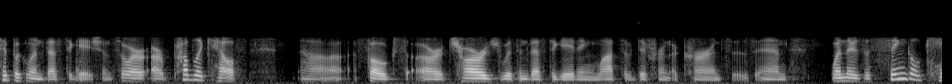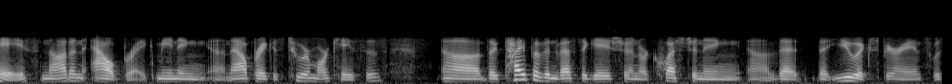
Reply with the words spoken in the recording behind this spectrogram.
typical investigation. So our, our public health uh, folks are charged with investigating lots of different occurrences and. When there's a single case, not an outbreak, meaning an outbreak is two or more cases, uh, the type of investigation or questioning uh, that that you experienced was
